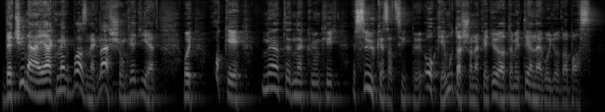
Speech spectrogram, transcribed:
De csinálják meg, bazd meg, lássunk egy ilyet, hogy oké, okay, nekünk így szűk ez a cipő, oké, okay, mutassanak egy olyat, ami tényleg úgy oda basz. Ne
